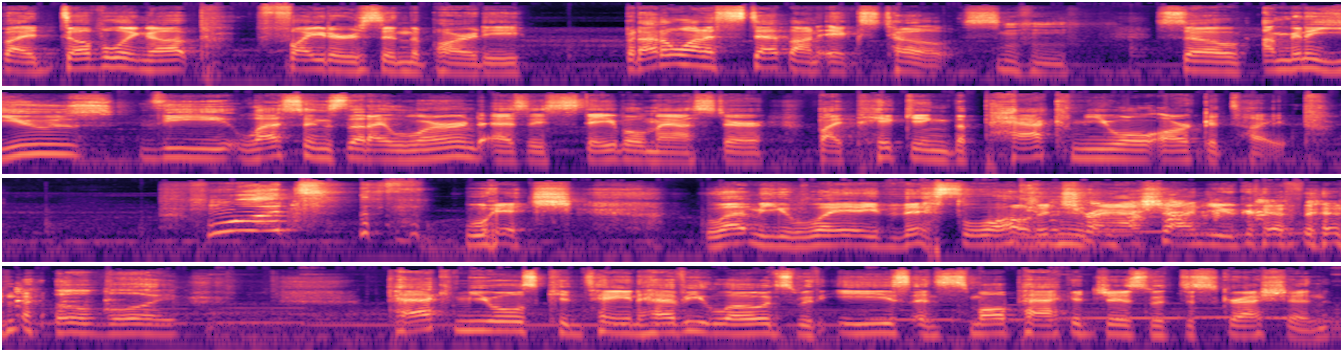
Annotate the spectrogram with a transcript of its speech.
by doubling up fighters in the party. But I don't want to step on Ick's toes. Mhm. So I'm going to use the lessons that I learned as a stable master by picking the pack mule archetype What? which let me lay this load of trash on you, Griffin. Oh boy. Pack mules contain heavy loads with ease and small packages with discretion.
